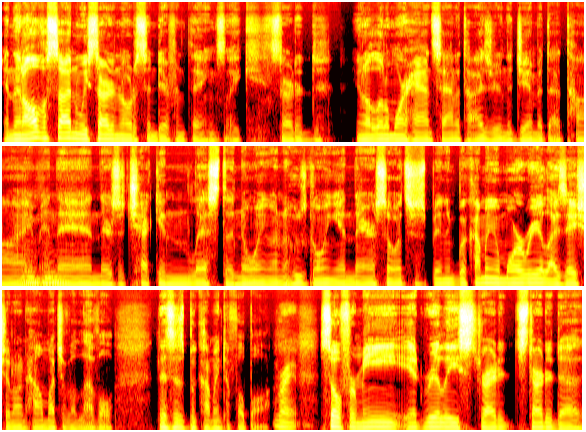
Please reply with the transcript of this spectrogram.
And then all of a sudden, we started noticing different things. Like started, you know, a little more hand sanitizer in the gym at that time, Mhm. and then there's a check-in list of knowing on who's going in there. So it's just been becoming a more realization on how much of a level this is becoming to football. Right. So for me, it really started started to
